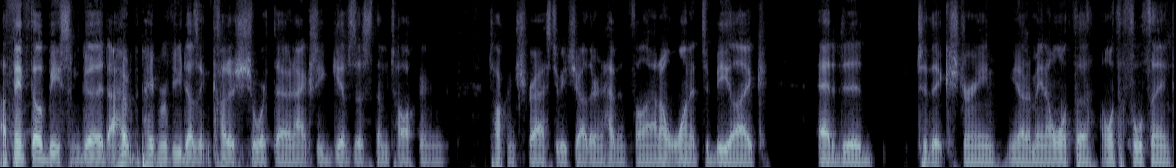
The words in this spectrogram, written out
I think there'll be some good. I hope the pay per view doesn't cut us short though and actually gives us them talking talking trash to each other and having fun. I don't want it to be like edited to the extreme. You know what I mean? I want the I want the full thing.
